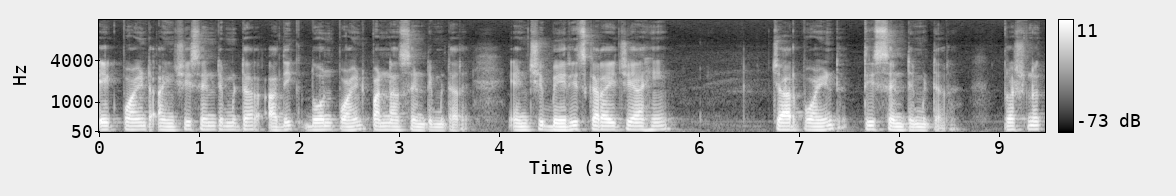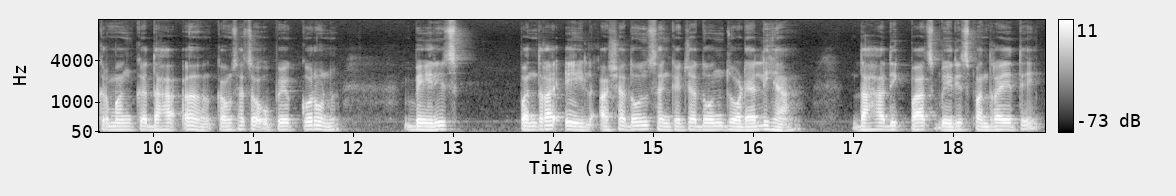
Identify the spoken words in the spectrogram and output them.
एक पॉईंट ऐंशी सेंटीमीटर अधिक दोन पॉईंट पन्नास सेंटीमीटर. यांची बेरीज करायची आहे. चार पॉईंट तीस सेंटीमीटर. प्रश्न क्रमांक दहा अ कंसाचा उपयोग करून बेरीज पंधरा येईल अशा दोन संख्येच्या दोन जोड्या लिहा. दहा अधिक पाच बेरीज पंधरा येते.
